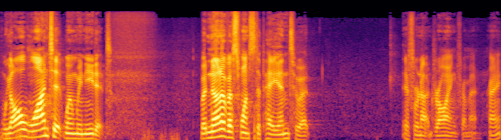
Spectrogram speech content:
we all want it when we need it, but none of us wants to pay into it if we're not drawing from it, right?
